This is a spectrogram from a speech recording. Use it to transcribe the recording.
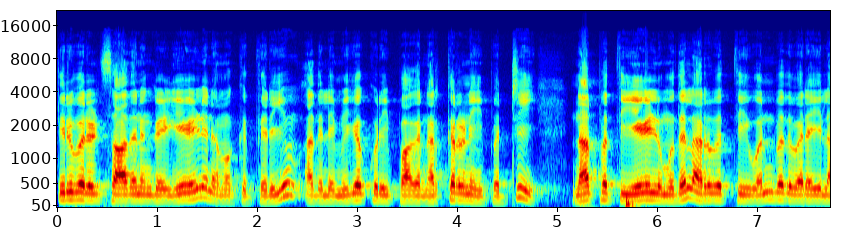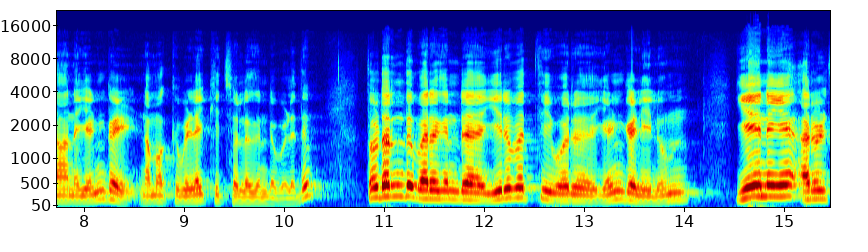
திருவருள் சாதனங்கள் ஏழு நமக்கு தெரியும். அதில் மிக குறிப்பாக நற்கருணை பற்றி நாற்பத்தி ஏழு முதல் அறுபத்தி ஒன்பது வரையிலான எண்கள் நமக்கு விளக்கி சொல்லுகின்ற பொழுது தொடர்ந்து வருகின்ற இருபத்தி ஒரு எண்களிலும் ஏனைய அருள்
